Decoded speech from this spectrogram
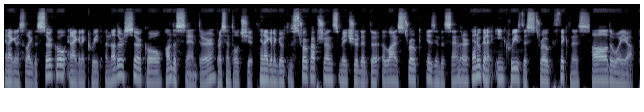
and I'm to select the circle and I'm to create another circle on the center, press and hold shift. And I'm to go to the stroke options, make sure that the align stroke is in the center and we're to increase the stroke thickness all the way up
